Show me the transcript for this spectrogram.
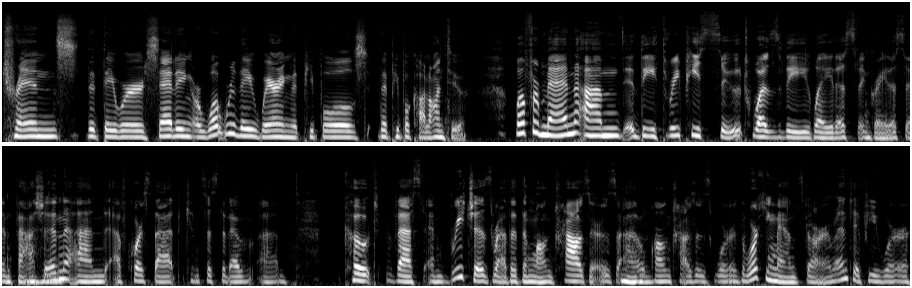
trends that they were setting, or what were they wearing that people's that people caught on to? Well, for men, um, the three piece suit was the latest and greatest in fashion. Mm-hmm. And of course, that consisted of um, coat, vest, and breeches rather than long trousers. Uh, mm-hmm. Uh, long trousers were the working man's garment. If you were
